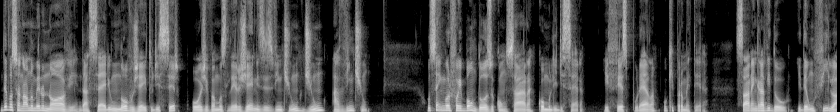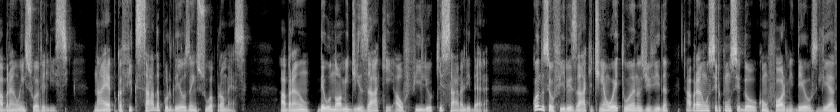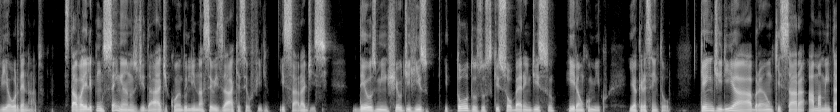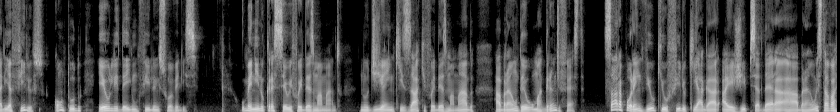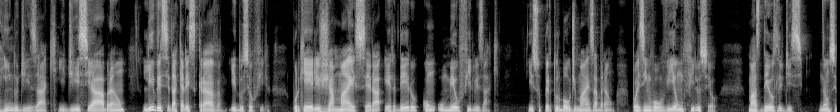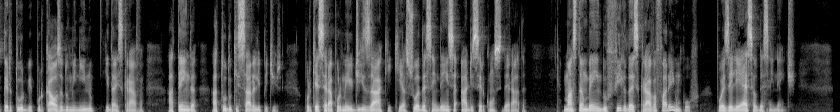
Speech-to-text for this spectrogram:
Devocional número 9 da série Um Novo Jeito de Ser. Hoje vamos ler Gênesis 21, de 1 a 21. O Senhor foi bondoso com Sara, como lhe dissera, e fez por ela o que prometera. Sara engravidou e deu um filho a Abraão em sua velhice, na época fixada por Deus em sua promessa. Abraão deu o nome de Isaque ao filho que Sara lhe dera. Quando seu filho Isaque tinha oito anos de vida, Abraão o circuncidou conforme Deus lhe havia ordenado. Estava ele com cem anos de idade quando lhe nasceu Isaque, seu filho. E Sara disse: Deus me encheu de riso, e todos os que souberem disso rirão comigo. E acrescentou: Quem diria a Abraão que Sara amamentaria filhos? Contudo, eu lhe dei um filho em sua velhice. O menino cresceu e foi desmamado. No dia em que Isaac foi desmamado, Abraão deu uma grande festa. Sara, porém, viu que o filho que Agar, a egípcia, dera a Abraão estava rindo de Isaac e disse a Abraão: Livre-se daquela escrava e do seu filho, porque ele jamais será herdeiro com o meu filho Isaac. Isso perturbou demais Abraão, pois envolvia um filho seu. Mas Deus lhe disse: Não se perturbe por causa do menino e da escrava Atenda a tudo que Sara lhe pedir, porque será por meio de Isaque que a sua descendência há de ser considerada. Mas também do filho da escrava farei um povo, pois ele é seu descendente.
